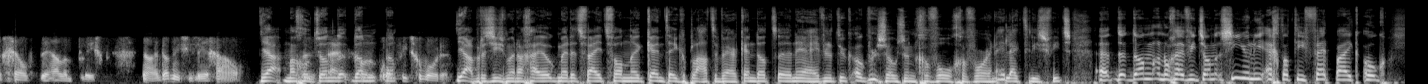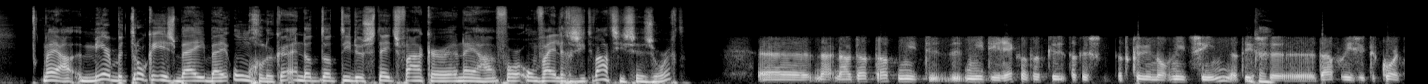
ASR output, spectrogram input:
geldt de helmplicht. Nou, en dan is die legaal. Ja, maar goed, dan, dan, dan, een bromfiets geworden. Ja, precies, maar dan ga je ook met het feit van kentekenplaten werken. En dat nee, heeft natuurlijk ook weer zo zijn gevolgen voor een elektrische fiets. Uh, dan nog even iets anders. Zien jullie echt dat die fatbike ook nou ja, meer betrokken is bij, bij ongelukken? En dat, dat die dus steeds vaker nou ja, voor onveilige situaties zorgt? Uh, nou, nou dat, dat niet, niet direct, want dat, dat, is, dat kun je nog niet zien. Dat is, okay. uh, daarvoor is hij tekort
